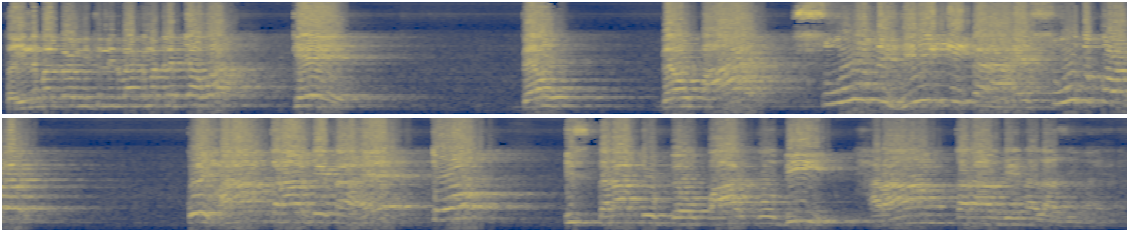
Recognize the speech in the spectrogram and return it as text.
تو ان نمل بیو متل ریبا کا مطلب کیا ہوا؟ کہ ویوپار سود ہی کی طرح ہے۔ سود کو اگر کوئی حرام قرار دیتا ہے تو اس طرح تو ویوپار کو بھی حرام قرار دینا لازم آئے گا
